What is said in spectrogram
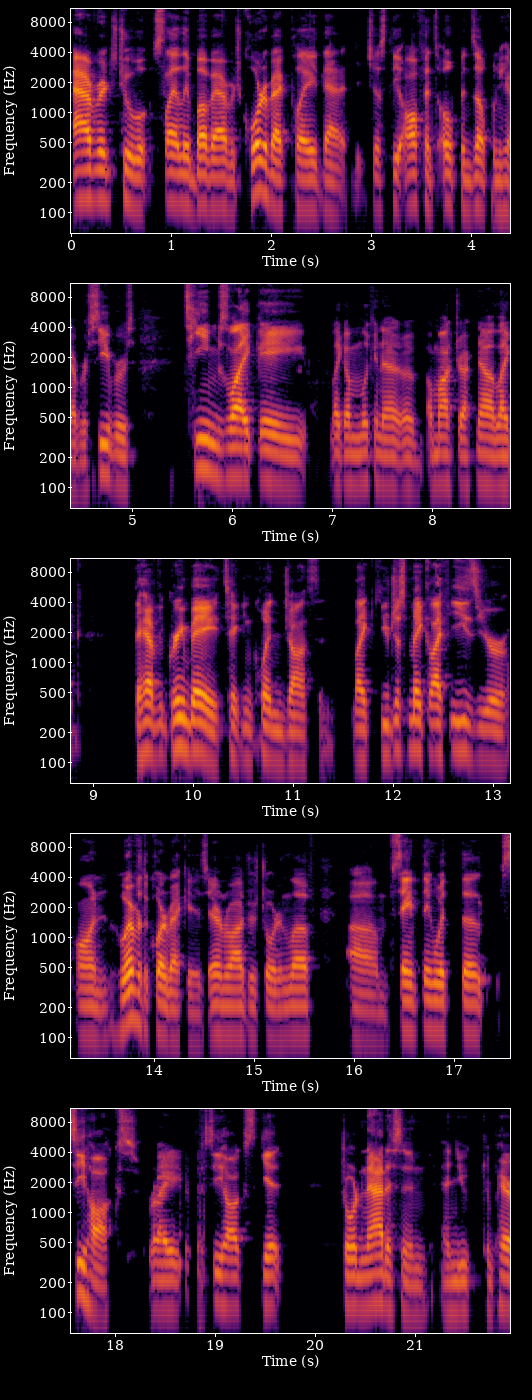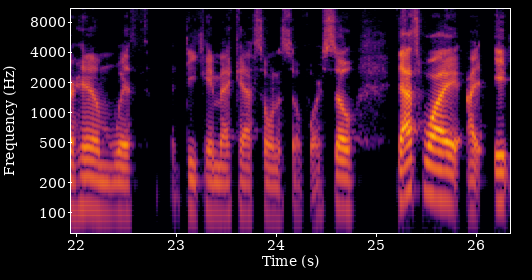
average to slightly above average quarterback play that just the offense opens up when you have receivers. Teams like a like I'm looking at a, a mock draft now, like they have Green Bay taking Quentin Johnston. Like you just make life easier on whoever the quarterback is, Aaron Rodgers, Jordan Love. Um, same thing with the Seahawks, right? If the Seahawks get Jordan Addison and you compare him with DK Metcalf, so on and so forth. So that's why I, it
